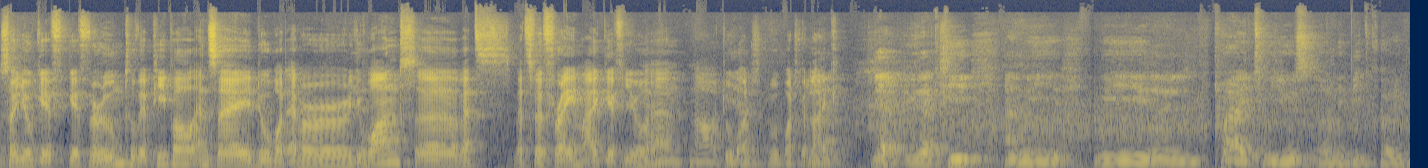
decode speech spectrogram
so you give give the room to the people and say do whatever you Yeah. want. Uh, that's that's the frame I give you, Yeah. and now do what do what you like. Yeah, exactly. And we we will try to use only Bitcoin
